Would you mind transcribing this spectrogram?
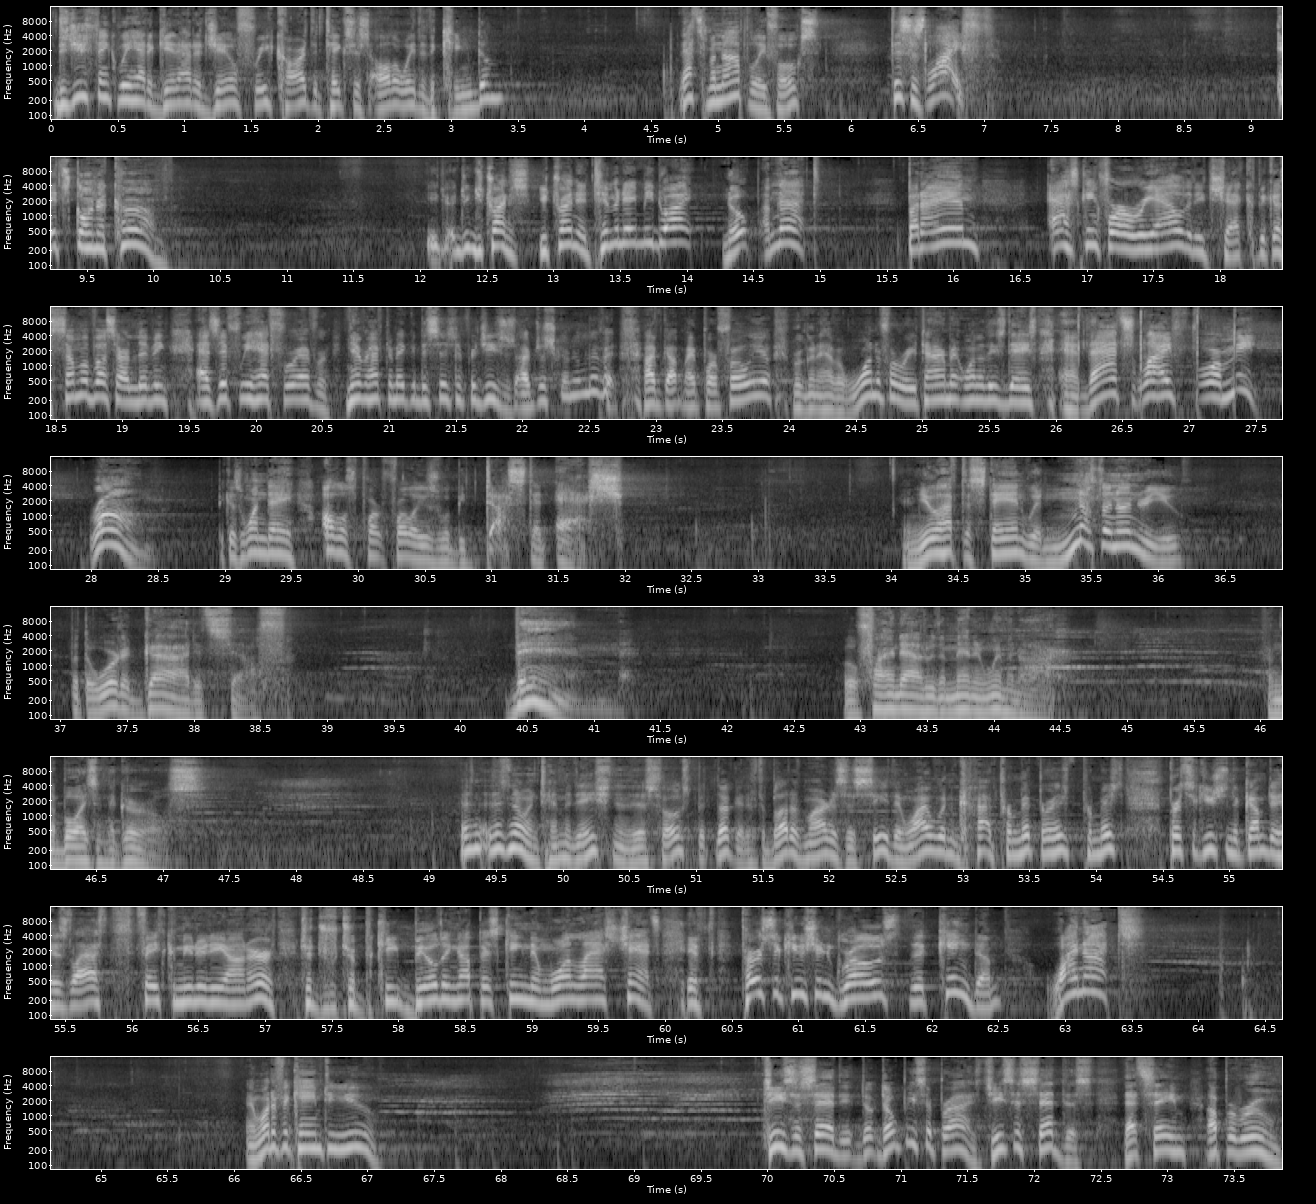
Did you think we had a get out of jail free card that takes us all the way to the kingdom? That's monopoly, folks. This is life. It's going to come. You, you, trying to, you trying to intimidate me, Dwight? Nope, I'm not. But I am asking for a reality check because some of us are living as if we had forever. Never have to make a decision for Jesus. I'm just going to live it. I've got my portfolio. We're going to have a wonderful retirement one of these days, and that's life for me. Wrong. Because one day, all those portfolios will be dust and ash. And you'll have to stand with nothing under you but the Word of God itself. Then we'll find out who the men and women are from the boys and the girls. There's no intimidation in this, folks, but look, if the blood of martyrs is seed, then why wouldn't God permit, permit persecution to come to his last faith community on earth to, to keep building up his kingdom one last chance? If persecution grows the kingdom, why not? And what if it came to you? Jesus said, don't be surprised. Jesus said this, that same upper room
